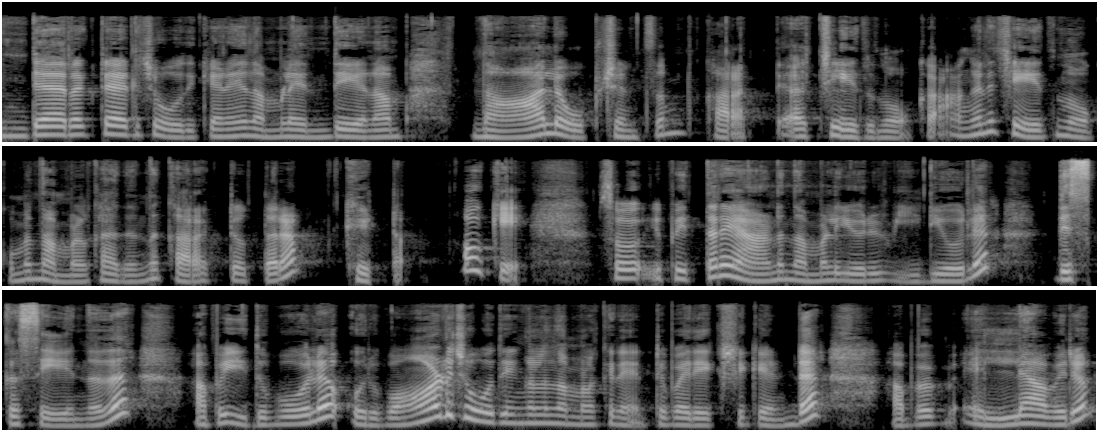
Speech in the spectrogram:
ഇൻഡയറക്റ്റ് ആയിട്ട് ചോദിക്കുകയാണെങ്കിൽ നമ്മൾ എന്ത് ചെയ്യണം? നാല് ഓപ്ഷൻസും കറക്റ്റ് ചെയ്ത് നോക്കുക. അങ്ങനെ ചെയ്ത് നോക്കുമ്പോൾ നമ്മൾക്ക് അതിൽ നിന്ന് കറക്റ്റ് ഉത്തരം കിട്ടും. ഓക്കെ. സോ ഇപ്പോൾ ഇത്രയാണ് നമ്മൾ ഈ ഒരു വീഡിയോയിൽ ഡിസ്കസ് ചെയ്യുന്നത്. അപ്പോൾ ഇതുപോലെ ഒരുപാട് ചോദ്യങ്ങൾ നമ്മൾക്ക് നെറ്റ് പരീക്ഷയ്ക്കുണ്ട്. അപ്പം എല്ലാവരും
